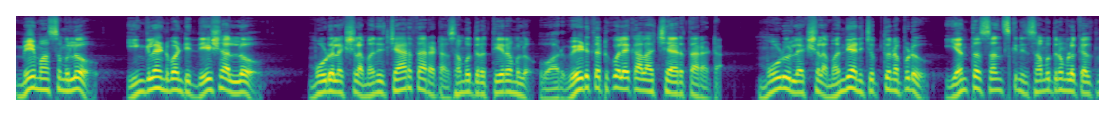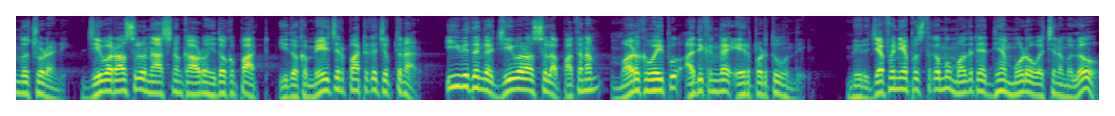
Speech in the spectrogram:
మే మాసములో ఇంగ్లాండ్ వంటి దేశాల్లో మూడు లక్షల మంది చేరతారట సముద్ర తీరములో. వారు వేడి తట్టుకోలేక అలా చేరతారట. మూడు లక్షల మంది అని చెప్తున్నప్పుడు ఎంత సన్స్క్రీన్ సముద్రంలోకి వెళ్తుందో చూడండి. జీవరాశులు నాశనం కావడం ఇదొక పార్ట్. ఇదొక మేజర్ పార్ట్గా చెప్తున్నారు. ఈ విధంగా జీవరాశుల పతనం మరొక వైపు అధికంగా ఏర్పడుతూ ఉంది. మీరు జఫన్య పుస్తకము మొదటి అధ్యాయం మూడో వచనములో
